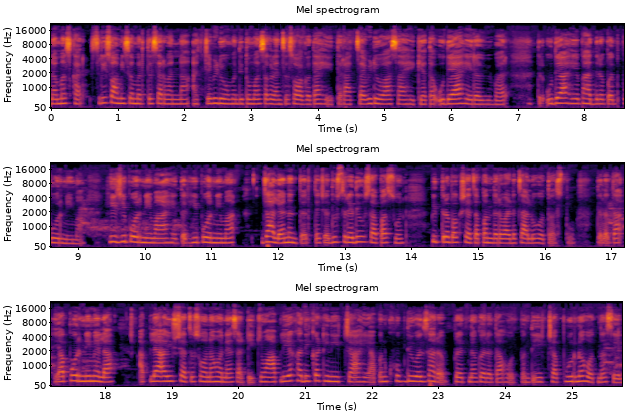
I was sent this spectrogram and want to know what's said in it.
नमस्कार. श्री स्वामी समर्थ सर्वांना आजच्या व्हिडिओमध्ये तुम्हा सगळ्यांचं स्वागत आहे. तर आजचा व्हिडिओ असा आहे की आता उद्या आहे रविवार. तर उद्या आहे भाद्रपद पौर्णिमा. ही जी पौर्णिमा आहे तर ही पौर्णिमा झाल्यानंतर त्याच्या दुसऱ्या दिवसापासून पितृपक्षाचा पंधरवाडा चालू होत असतो. तर आता या पौर्णिमेला आपल्या आयुष्याचं सोनं होण्यासाठी किंवा आपली एखादी कठीण इच्छा आहे आपण खूप दिवस झालं प्रयत्न करत आहोत पण ती इच्छा पूर्ण होत नसेल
